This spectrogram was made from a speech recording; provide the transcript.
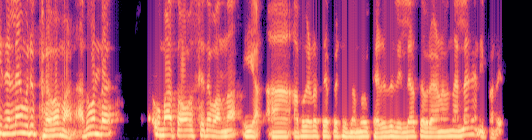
ഇതെല്ലാം ഒരു ഭ്രമമാണ്. അതുകൊണ്ട് ഉമാ തോമസിന് വന്ന ഈ അപകടത്തെപ്പറ്റി നമ്മൾ കരുതലില്ലാത്തവരാണെന്നല്ല ഞാൻ ഈ പറയുന്നത്.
